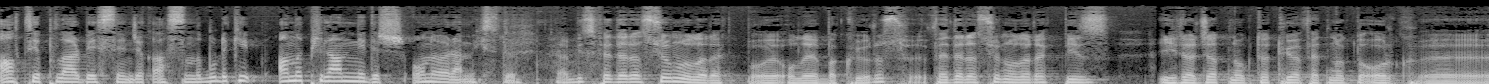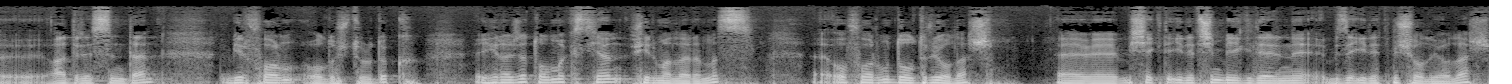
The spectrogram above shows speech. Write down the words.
altyapılar beslenecek aslında? Buradaki ana plan nedir? Onu öğrenmek istiyorum. Ya biz federasyon olarak olaya bakıyoruz. Federasyon olarak biz ihracat.tüyafet.org e, adresinden bir form oluşturduk. İhracat olmak isteyen firmalarımız e, o formu dolduruyorlar bir şekilde iletişim bilgilerini bize iletmiş oluyorlar.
